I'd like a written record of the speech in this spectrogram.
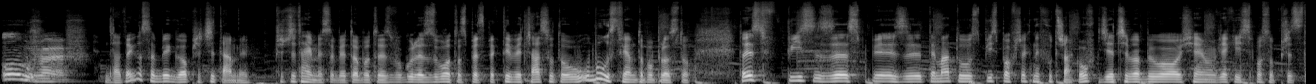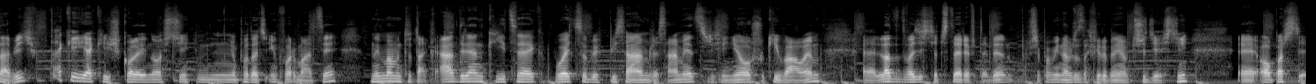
Umrzesz! Dlatego sobie go przeczytamy. Przeczytajmy sobie to, bo to jest w ogóle złoto z perspektywy czasu, to ubóstwiam to po prostu. To jest wpis z, z tematu spis powszechnych futrzaków, gdzie trzeba było się w jakiś sposób przedstawić, w takiej jakiejś kolejności mm, podać informacje. No i mamy tu tak, Adrian Kicek, płeć sobie wpisałem, że samiec, czyli się nie oszukiwałem. E, lat 24 wtedy, przypominam, że za chwilę będę miał 30. E, o, patrzcie,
